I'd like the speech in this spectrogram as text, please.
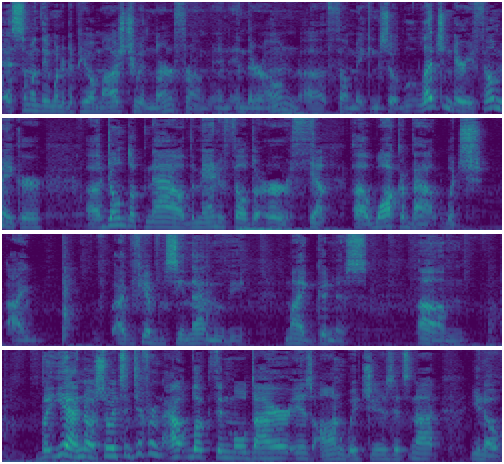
as someone they wanted to pay homage to and learn from in, in their own uh, filmmaking so legendary filmmaker uh, Don't Look Now The Man Who Fell to Earth Yeah. uh, Walkabout, which I, I, if you haven't seen that movie, my goodness. Um, but yeah, no. So it's a different outlook than Moll Dyer is on witches. It's not you know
